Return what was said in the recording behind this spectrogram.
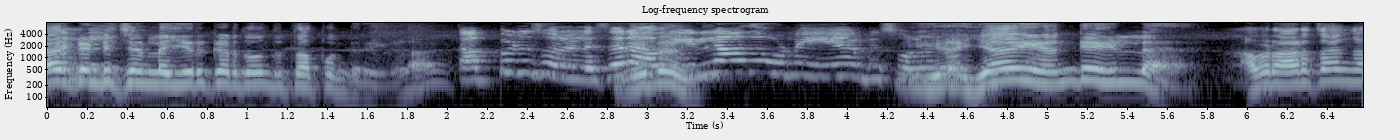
ஏர் கண்டிஷனில் இருக்கிறது வந்து தப்புங்கிறீங்களா? தப்புன்னு சொல்லல சார். இல்லாத உடனே ஏன் அப்படி சொல்லணும்? ஏன் எங்கே இல்லை? அவர் அரசாங்க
